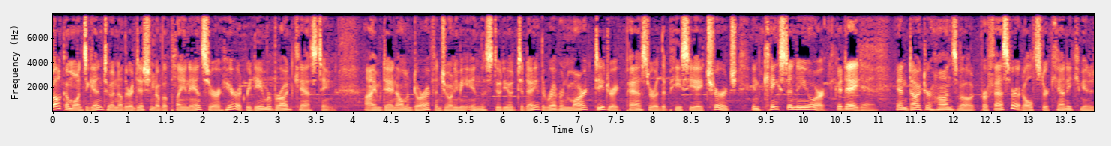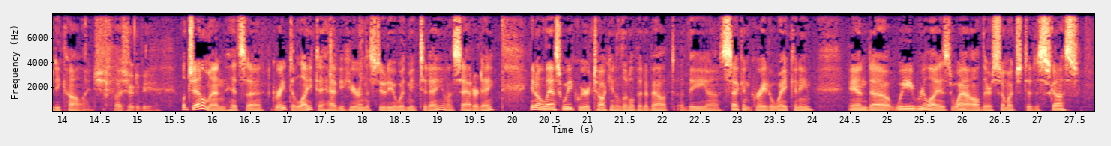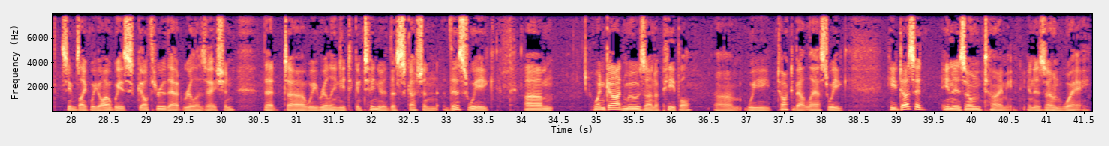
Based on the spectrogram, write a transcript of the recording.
And welcome once again to another edition of A Plain Answer here at Redeemer Broadcasting. I'm Dan Elmendorf, and joining me in the studio today, the Reverend Mark Diedrich, pastor of the PCA Church in Kingston, New York. Good day, Dan. And Dr. Hans Vogt, professor at Ulster County Community College. Pleasure to be here. Well, gentlemen, it's a great delight to have you here in the studio with me today on a Saturday. You know, last week we were talking a little bit about the uh, Second Great Awakening, and uh, we realized, wow, there's so much to discuss seems like we always go through that realization that uh, we really need to continue the discussion this week. Um, when God moves on a people, um, we talked about last week, He does it in His own timing, in His own way.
